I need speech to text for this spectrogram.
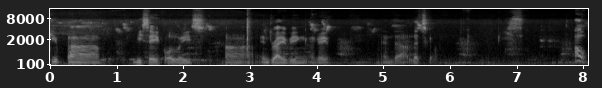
keep, uh, be safe always uh, in driving, okay? And uh, let's go. Peace. Oh!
